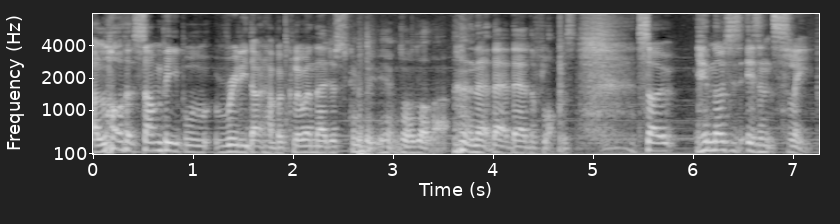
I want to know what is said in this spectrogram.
A lot of, some people really don't have a clue and they're just completely hypnotized like that. they're, they're, they're the floppers. So hypnosis isn't sleep.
